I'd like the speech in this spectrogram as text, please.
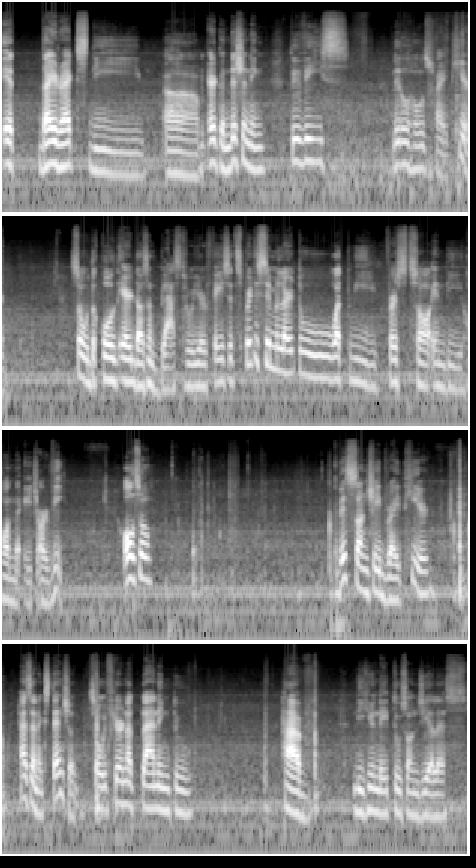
it directs the um, air conditioning to these little holes right here so the cold air doesn't blast through your face. It's pretty similar to what we first saw in the Honda HRV. Also, this sunshade right here has an extension. So if you're not planning to have the Hyundai Tucson GLS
